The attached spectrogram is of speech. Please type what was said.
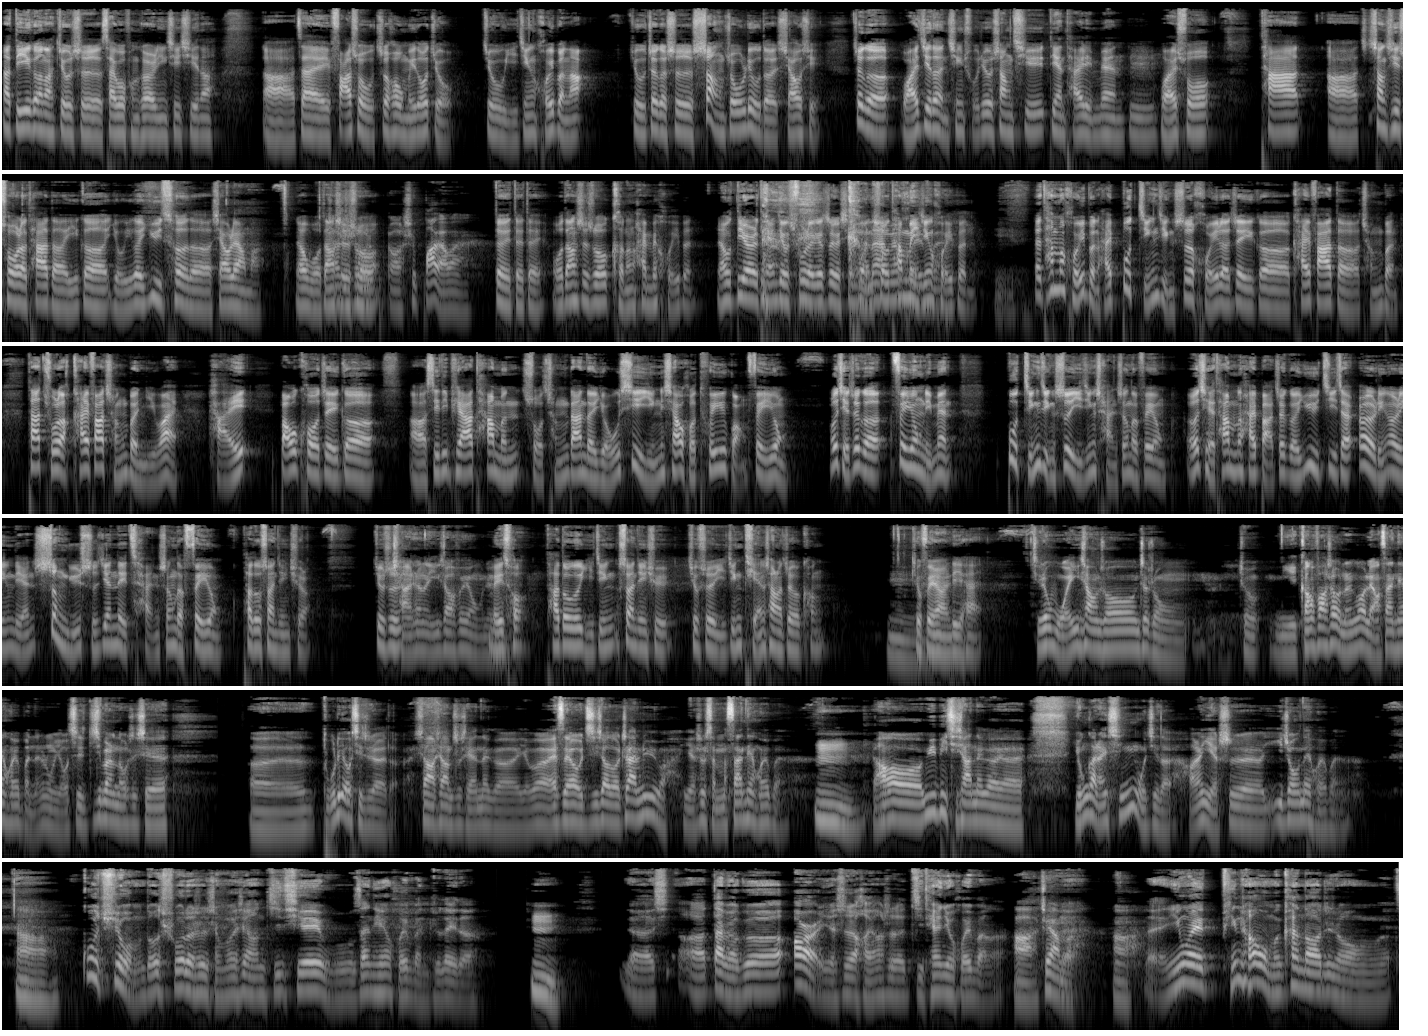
那第一个呢，就是《赛博朋克2077》呢，啊、在发售之后没多久就已经回本了。就这个是上周六的消息，这个我还记得很清楚。就上期电台里面，嗯，我还说他啊、上期说了他的一个有一个预测的销量嘛，然后我当时说，哦是八百万。对对对，我当时说可能还没回本，然后第二天就出了一个这个新闻，说他们已经回回本。嗯，那他们回本还不仅仅是回了这个开发的成本，它除了开发成本以外，还包括这个啊、CDPR 他们所承担的游戏营销和推广费用，而且这个费用里面不仅仅是已经产生的费用，而且他们还把这个预计在二零二零年剩余时间内产生的费用，它都算进去了，就是产生了营销费用。没，错，它都已经算进去，就是已经填上了这个坑，嗯，就非常厉害。其实我印象中，这种就你刚发售能够两三天回本的这种游戏，基本上都是些呃独立游戏之类的，像像之前那个有个 SLG 叫做战绿吧，也是什么三天回本。嗯，然后育碧旗下那个勇敢的心，我记得好像也是一周内回本。啊，过去我们都说的是什么像 GTA 五三天回本之类的，嗯，呃呃，大表哥二也是好像是几天就回本了。啊，这样吧，啊，对，因为平常我们看到这种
